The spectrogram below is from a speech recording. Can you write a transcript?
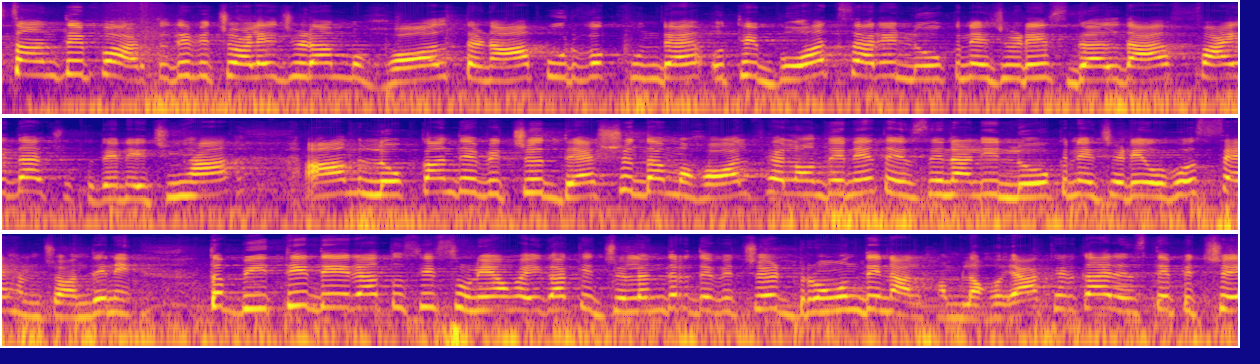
ਪਾਕਿਸਤਾਨ ਤੇ ਭਾਰਤ ਦੇ ਵਿਚਾਲੇ ਜਿਹੜਾ ਮਾਹੌਲ ਤਣਾਅਪੂਰਵਕ ਹੁੰਦਾ ਹੈ, ਉੱਥੇ ਬਹੁਤ ਸਾਰੇ ਲੋਕ ਨੇ ਜਿਹੜੇ ਇਸ ਗੱਲ ਦਾ ਫਾਇਦਾ ਚੁੱਕਦੇ ਨੇ। ਜੀ ਹਾਂ, ਆਮ ਲੋਕਾਂ ਦੇ ਵਿੱਚ ਦਹਿਸ਼ਤ ਦਾ ਮਾਹੌਲ ਫੈਲਾਉਂਦੇ ਨੇ ਤੇ ਇਸ ਦੇ ਨਾਲ ਹੀ ਲੋਕ ਨੇ ਜਿਹੜੇ ਉਹ ਸਹਿਮ ਜਾਂਦੇ ਨੇ। ਤਾਂ ਬੀਤੀ ਦੇਰ ਰਾਤ ਤੁਸੀਂ ਸੁਣਿਆ ਹੋਵੇਗਾ ਕਿ ਜਲੰਧਰ ਦੇ ਵਿੱਚ ਡਰੋਨ ਦੇ ਨਾਲ ਹਮਲਾ ਹੋਇਆ। ਆਖਿਰਕਾਰ ਇਸ ਦੇ ਪਿੱਛੇ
